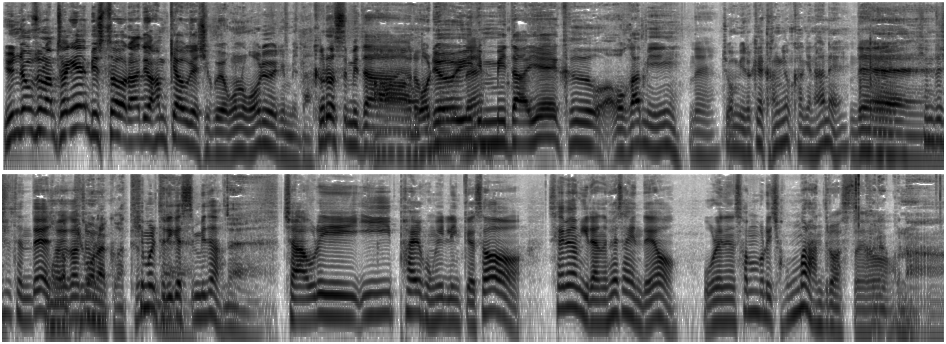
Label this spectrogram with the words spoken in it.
윤정수 남창의 미스터 라디오 함께하고 계시고요. 오늘 월요일입니다. 그렇습니다. 아. 월요일입니다의 그 어감이 네. 좀 이렇게 강력하긴 하네. 네. 네. 힘드실 텐데 저희가 좀? 힘을 네. 드리겠습니다. 네. 자, 우리 2801님께서 3명 일하는 회사인데요. 올해는 선물이 정말 안 들어왔어요. 그랬구나.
